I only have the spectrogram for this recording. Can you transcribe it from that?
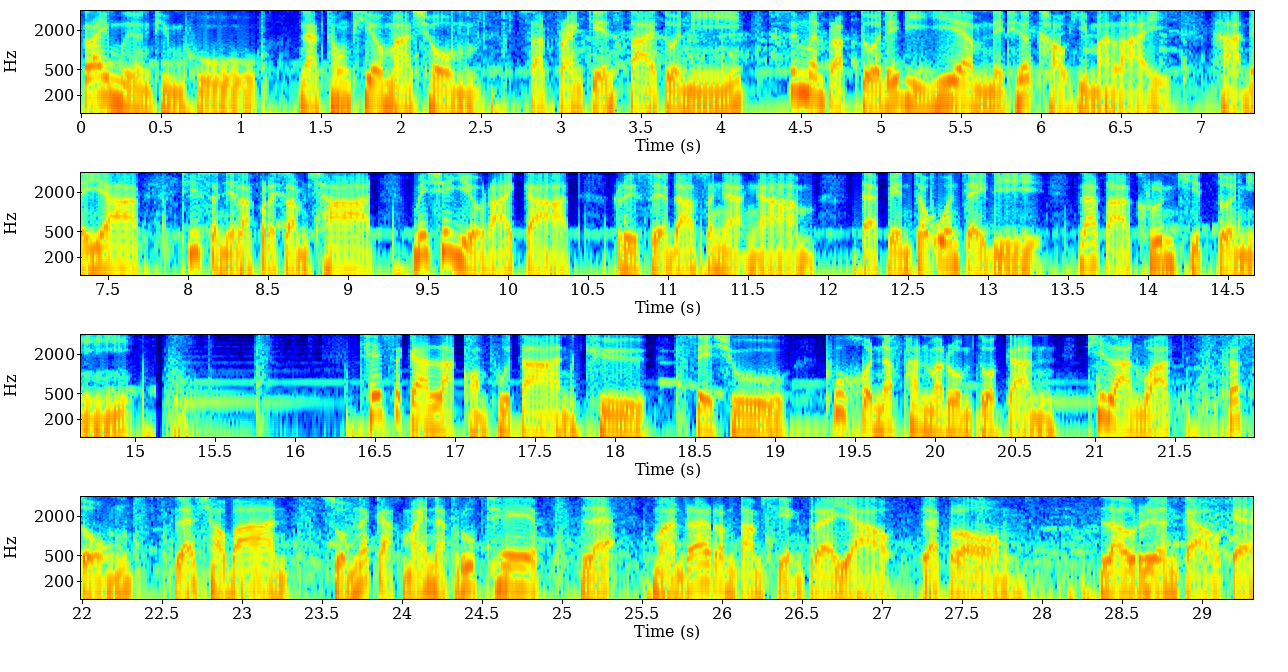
ใกล้เมืองทิมพู นักท่องเที่ยวมาชม สัตว์แฟรงเกนสไตน์ตัวนี้ ซึ่งมันปรับตัวได้ดีเยี่ยมในเทือกเขาหิมาลัย หาได้ยากที่สัญลักษณ์ประจำชาติ ไม่ใช่เหยี่ยวร้ายกาจหรือเสือดาวสง่างาม แต่เป็นเจ้าอ้วนใจดี หน้าตาครุ่นคิดตัวนี้ เทศกาลหลักของภูตานคือเซชูผู้คนนับพันมารวมตัวกันที่ลานวัด พระสงฆ์และชาวบ้าน สวมหน้ากากไม้หนักรูปเทพ และมารร่ายรำตามเสียงแตรยาวและกลอง เล่าเรื่องเก่าแก่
